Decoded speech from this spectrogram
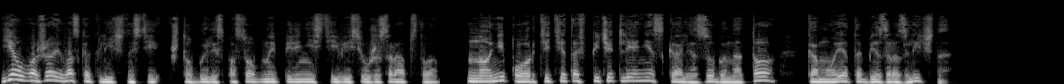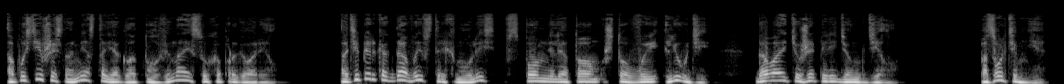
Я уважаю вас как личности, что были способны перенести весь ужас рабства, но не портить это впечатление, скаля зубы на то, кому это безразлично. Опустившись на место, я глотнул вина и сухо проговорил. «А теперь, когда вы встряхнулись, вспомнили о том, что вы люди, давайте уже перейдем к делу. Позвольте мне».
